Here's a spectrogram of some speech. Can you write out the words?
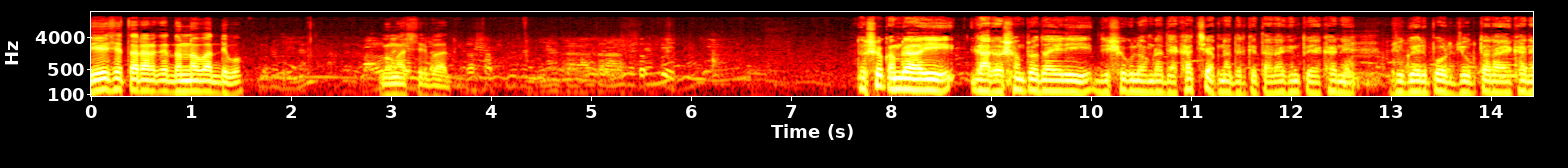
দিয়েছে তারাকে ধন্যবাদ দেব। এবং আশীর্বাদ। দর্শক আমরা এই গারো সম্প্রদায়ের এই দৃশ্যগুলো আমরা দেখাচ্ছি আপনাদেরকে। তারা কিন্তু এখানে যুগের পর যুগ তারা এখানে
